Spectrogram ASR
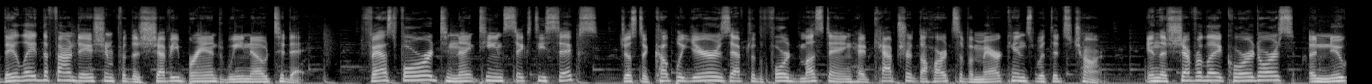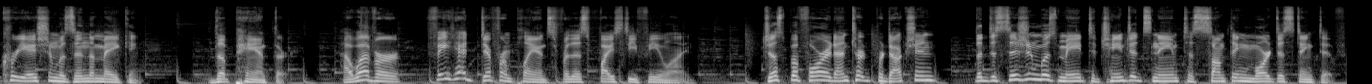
they laid the foundation for the Chevy brand we know today. Fast forward to 1966, just a couple years after the Ford Mustang had captured the hearts of Americans with its charm. In the Chevrolet corridors, a new creation was in the making the Panther. However, fate had different plans for this feisty feline. Just before it entered production, the decision was made to change its name to something more distinctive.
